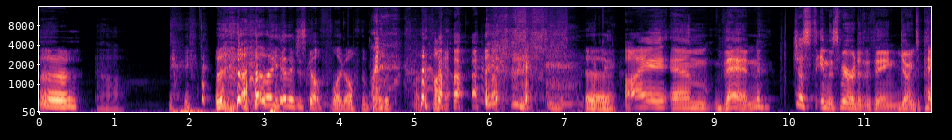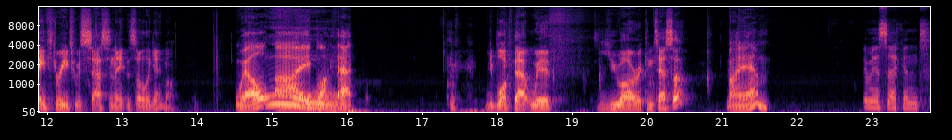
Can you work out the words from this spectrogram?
Uh, Oh. I like how they just got flung off the board. Like, Fuck it. Uh, okay. I am then, just in the spirit of the thing, going to pay three to assassinate the solar gamer. well, I block that. You block that with you are a contessa. I am. Give me a second.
